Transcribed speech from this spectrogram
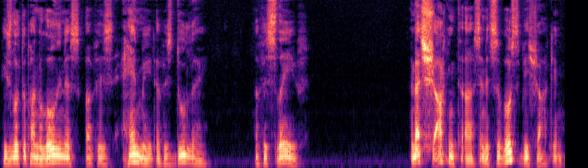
He's looked upon the lowliness of his handmaid, of his doule, of his slave. And that's shocking to us, and it's supposed to be shocking.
